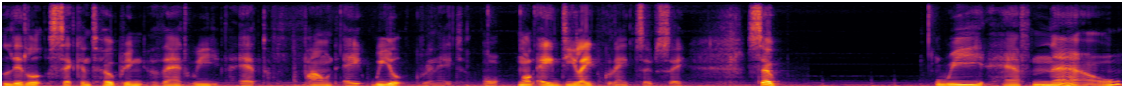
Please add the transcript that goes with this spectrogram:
little second hoping that we had found a wheel grenade, or not a delayed grenade, so to say. So, we have now...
